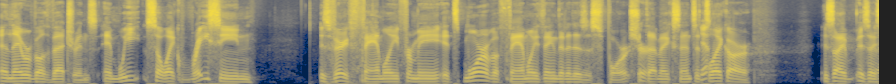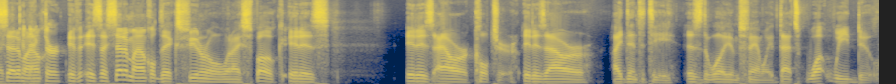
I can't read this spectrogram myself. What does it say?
and they were both veterans. And we so like racing is very family for me. It's more of a family thing than it is a sport. Sure. If that makes sense. It's Yep. like our. As I as I said in my uncle, if as I said at my uncle Dick's funeral when I spoke, it is it is our culture. It is our identity is the Williams family. That's what we do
